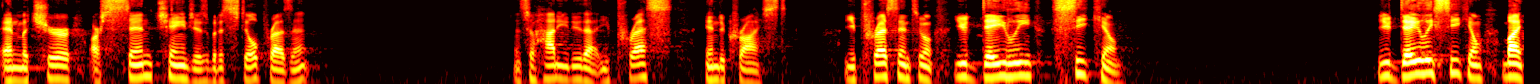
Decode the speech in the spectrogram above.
and mature, our sin changes, but it's still present. And so, how do you do that? You press into Christ, you press into Him, you daily seek Him. You daily seek Him by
